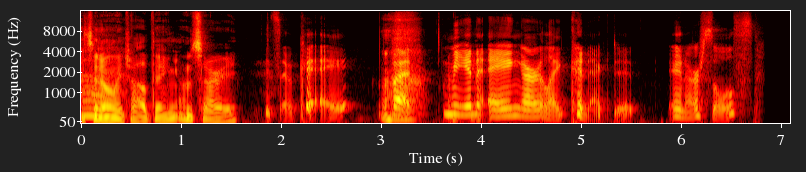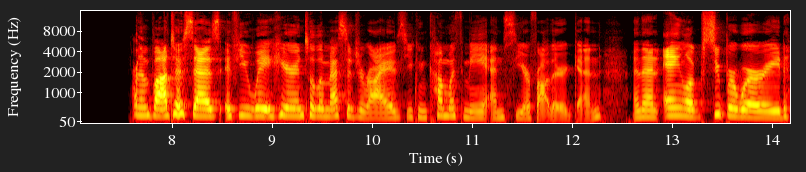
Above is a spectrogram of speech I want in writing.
it's an only child thing. I'm sorry. it's okay. But me and Aang are like connected in our souls. And then Bato says, if you wait here until the message arrives, you can come with me and see your father again. And then Aang looks super worried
